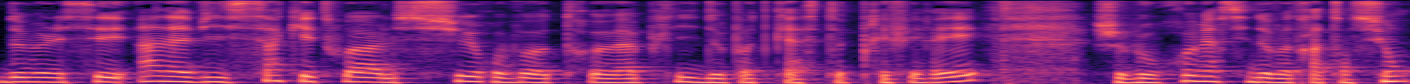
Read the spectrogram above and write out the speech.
de me laisser un avis 5 étoiles sur votre appli de podcast préféré. Je vous remercie de votre attention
